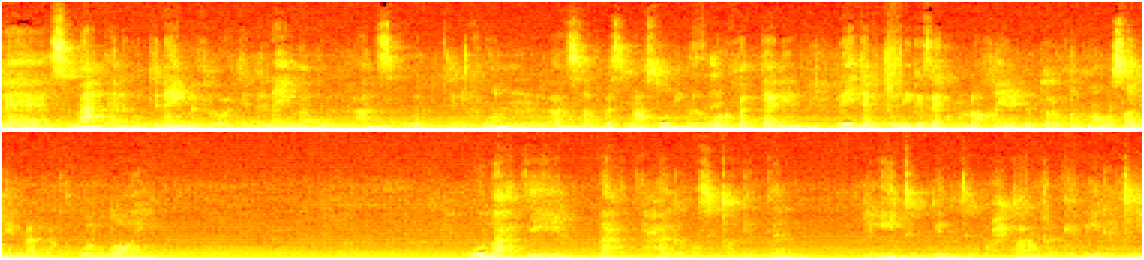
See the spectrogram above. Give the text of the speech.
فسمعت أنا كنت نايمة في الوقت ده نايمة وال answer والتليفون ال answer بسمع صوت من الغرفة الثانية لقيتها بتقول لي جزاكم الله خيرا يا دكتورة فاطمة وصل لي المبلغ. والله. وبعدين بعد حاجة بسيطة جدا لقيت البنت المحترمة الجميلة دي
